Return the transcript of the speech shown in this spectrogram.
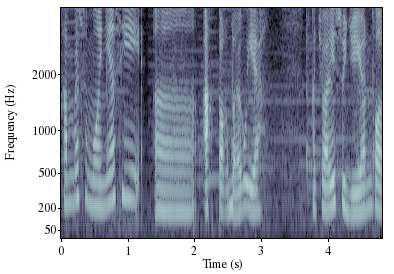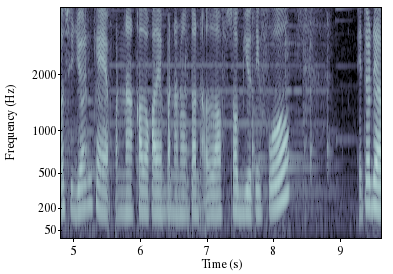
hampir semuanya sih uh, aktor baru ya. Kecuali Sujion kalau Sujion kayak pernah kalau kalian pernah nonton A Love So Beautiful itu ada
